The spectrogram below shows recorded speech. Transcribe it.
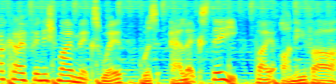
Track I finished my mix with was LXD by Onivar.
